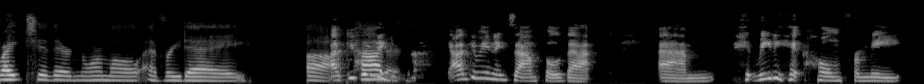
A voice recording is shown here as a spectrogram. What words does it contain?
right to their normal everyday uh, I'll give, pattern. You I'll give you an example that um, really hit home for me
